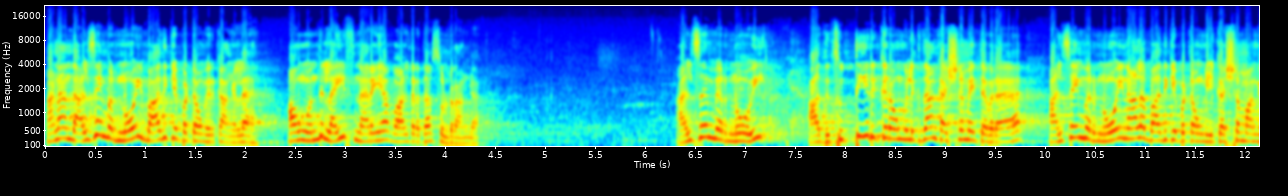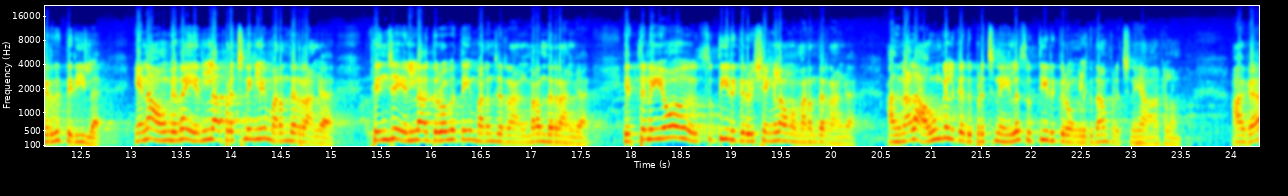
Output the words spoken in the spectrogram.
ஆனால் அந்த அல்சைமர் நோய் பாதிக்கப்பட்டவங்க இருக்காங்கல்ல அவங்க வந்து லைஃப் நிறையா வாழ்கிறதா சொல்கிறாங்க அல்சைமர் நோய் அது சுற்றி இருக்கிறவங்களுக்கு தான் கஷ்டமே தவிர அல்சைமர் நோயினால் பாதிக்கப்பட்டவங்களுக்கு கஷ்டமாங்கிறது தெரியல. ஏன்னா அவங்க தான் எல்லா பிரச்சனைகளையும் மறந்துடுறாங்க. செஞ்ச எல்லா துரோகத்தையும் மறந்துடுறாங்க மறந்துடுறாங்க. எத்தனையோ சுற்றி இருக்கிற விஷயங்களை அவங்க மறந்துடுறாங்க. அதனால் அவங்களுக்கு அது பிரச்சனை இல்லை சுற்றி இருக்கிறவங்களுக்கு தான் பிரச்சனையாக ஆகலாம். ஆக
